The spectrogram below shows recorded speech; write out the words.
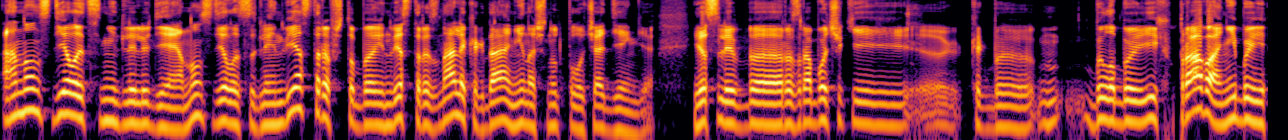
анонс делается не для людей, анонс делается для инвесторов, чтобы инвесторы знали, когда они начнут получать деньги. Если бы разработчики, э, как бы, было бы их право, они бы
